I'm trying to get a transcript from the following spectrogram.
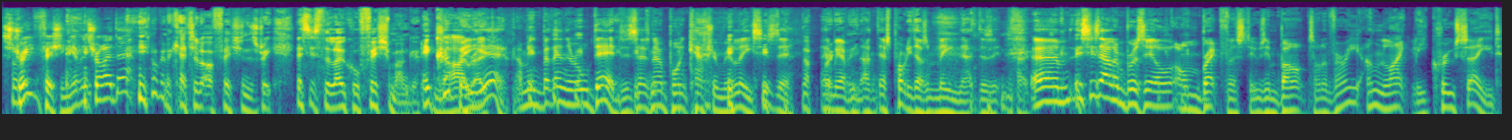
Street fishing, you ever tried that? You're not going to catch a lot of fish in the street. This is the local fishmonger. It could be, road. yeah. I mean, but then they're all dead. There's, there's no point catch and release, is there? Not And we haven't- really. That probably doesn't mean that, does it? Um, this is Alan Brazil on breakfast, who's embarked on a very unlikely crusade.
